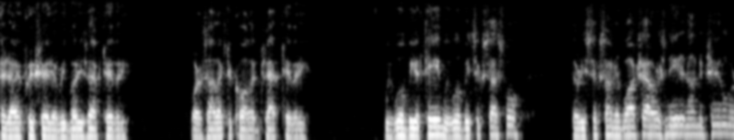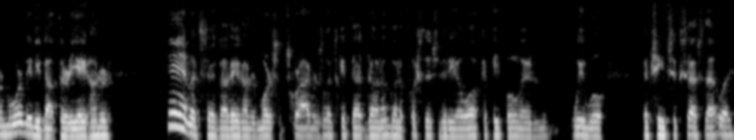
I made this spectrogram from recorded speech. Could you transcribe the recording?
And I appreciate everybody's activity, or as I like to call it, Jacktivity. We will be a team. We will be successful. 3,600 watch hours needed on the channel or more, maybe about 3,800. And let's say about 800 more subscribers. Let's get that done. I'm going to push this video off to people and we will achieve success that way.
